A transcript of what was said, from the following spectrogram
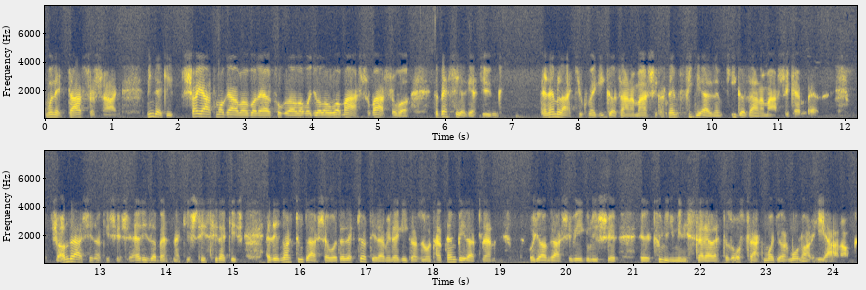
van egy társaság, mindenki saját magával van elfoglalva, vagy valahova más, máshova. De beszélgetünk, de nem látjuk meg igazán a másikat, nem figyelnem igazán a másik emberre. És Andrásinak is, és Elizabetnek is, Sziszinek is, ez egy nagy tudása volt, ezek történelmileg igazolt. Hát nem véletlen, hogy Andrási végül is külügyminisztere lett az osztrák-magyar monarchiának.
